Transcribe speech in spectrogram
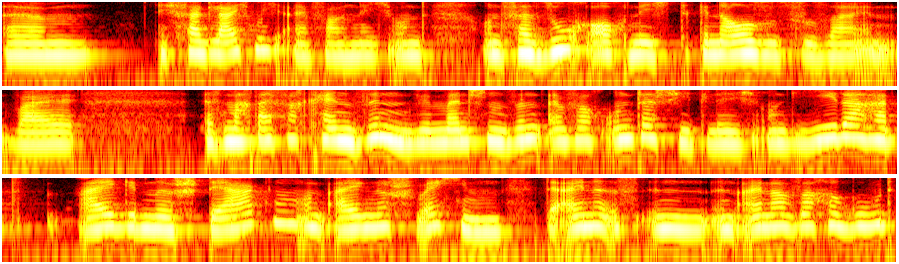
Ähm, ich vergleiche mich einfach nicht und, und versuche auch nicht genauso zu sein, weil es macht einfach keinen Sinn. Wir Menschen sind einfach unterschiedlich und jeder hat eigene Stärken und eigene Schwächen. Der eine ist in, in einer Sache gut,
